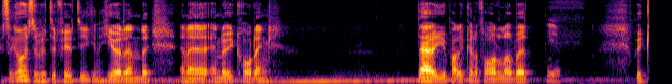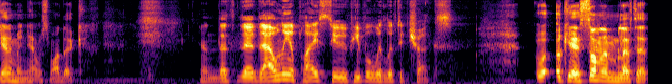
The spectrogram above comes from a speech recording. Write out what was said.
It's like always a 50-50, you can hear it in the in the in the recording. That you probably could afford a little bit. Yeah. We get him in yeah with smart deck. And that's, that, that only applies to people with lifted trucks. Well, okay, some of them left it.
